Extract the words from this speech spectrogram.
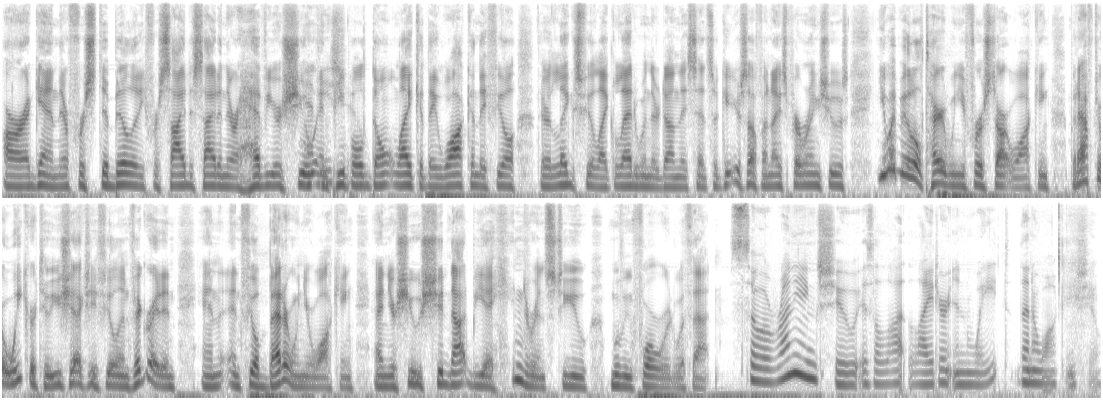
are again they're for stability, for side to side, and they're a heavier shoe. Heavy and people shoe. don't like it. They walk and they feel their legs feel like lead when they're done. They said so. Get yourself a nice pair of running shoes. You might be a little tired when you first start walking, but after a week or two, you should actually feel invigorated and and feel better when you're walking. And your shoes should not be a hindrance to you moving forward with that. So a running shoe is a lot lighter in weight than a walking shoe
